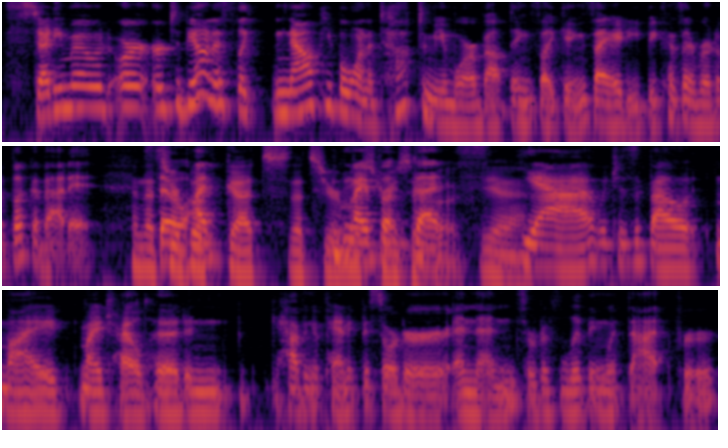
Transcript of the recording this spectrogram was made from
study mode or or to be honest like now people want to talk to me more about things like anxiety because I wrote a book about it. And that's So your book I've- Guts. That's your my book Guts. book. Yeah. Yeah, which is about my my childhood and having a panic disorder and then sort of living with that for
